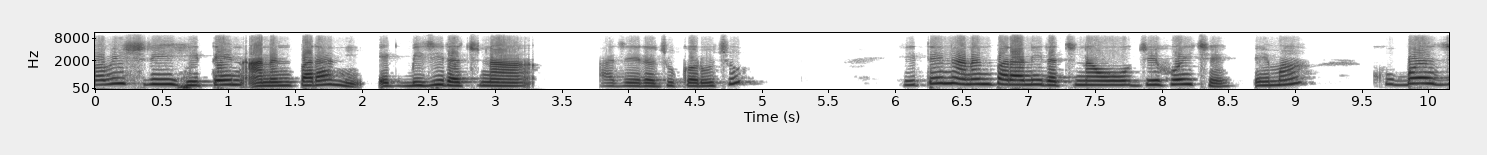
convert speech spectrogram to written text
કવિ શ્રી હિતેન આનંદપરાની એક બીજી રચના આજે રજૂ કરું છું. હિતેન આનંદપરાની રચનાઓ જે હોય છે, એમાં ખૂબ જ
